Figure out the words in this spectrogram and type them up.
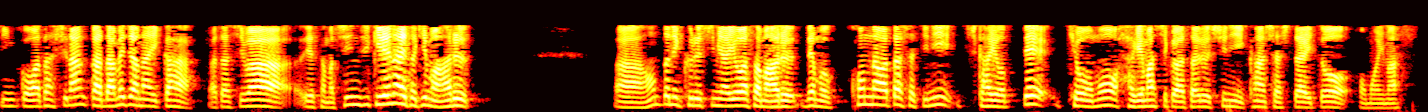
信仰私なんかダメじゃないか。私はイエス様信じきれない時もある。あ本当に苦しみや弱さもある。でも、こんな私たちに近寄って、今日も励ましてくださる主に感謝したいと思います。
